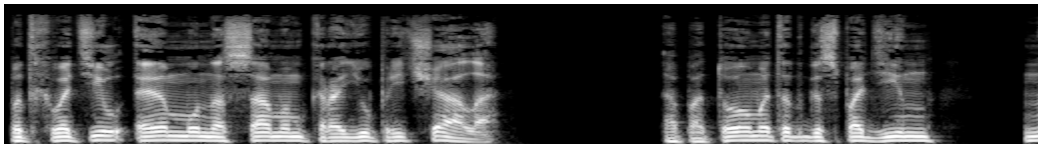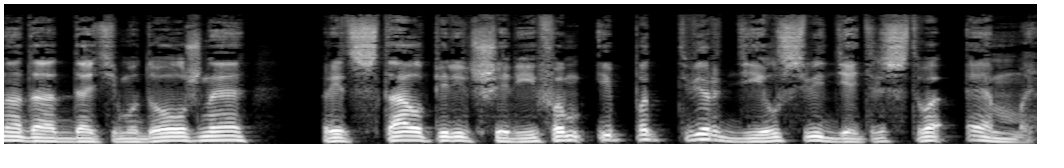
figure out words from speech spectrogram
подхватил Эмму на самом краю причала. А потом этот господин, надо отдать ему должное, — предстал перед шерифом и подтвердил свидетельство Эммы.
